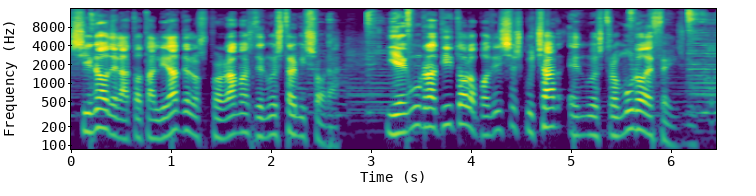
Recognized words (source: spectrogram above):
sino de la totalidad de los programas de nuestra emisora. Y en un ratito lo podéis escuchar en nuestro muro de Facebook.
